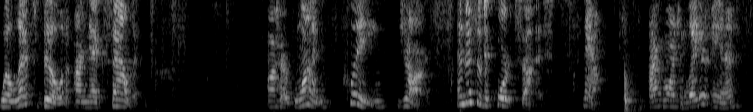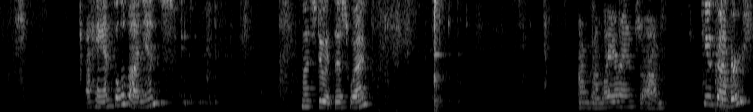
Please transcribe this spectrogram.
Well, let's build our next salad. I have one clean jar, and this is a quart size. Now, I'm going to layer in a handful of onions. Let's do it this way. I'm going to layer in some cucumbers,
